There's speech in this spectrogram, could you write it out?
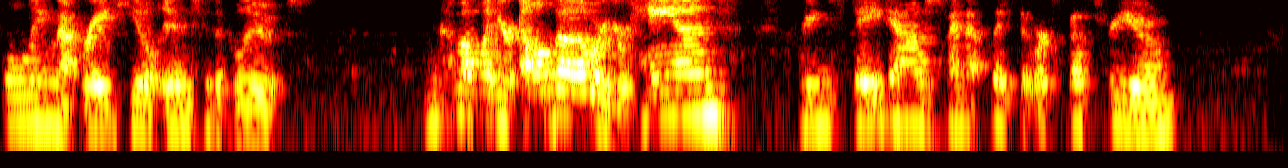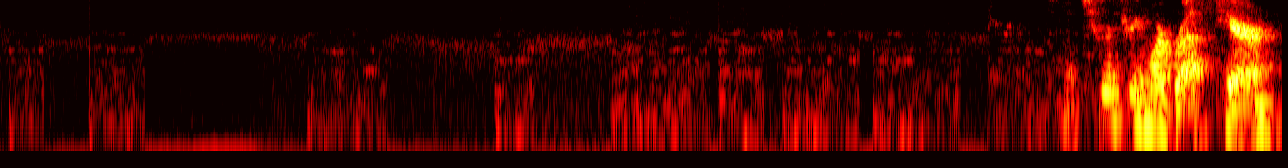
pulling that right heel into the glute. You can come up on your elbow or your hand, or you can stay down, just find that place that works best for you. Two or three more breaths here.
